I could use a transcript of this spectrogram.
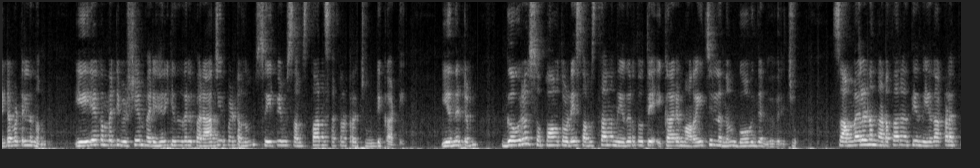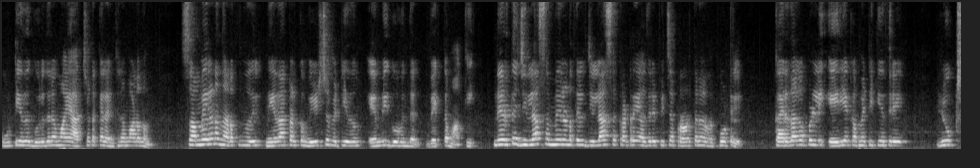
ഇടപെട്ടില്ലെന്നും ഏരിയ കമ്മിറ്റി വിഷയം പരിഹരിക്കുന്നതിൽ പരാജയപ്പെട്ടെന്നും സി പി എം സംസ്ഥാന സെക്രട്ടറി ചൂണ്ടിക്കാട്ടി. എന്നിട്ടും ഗൗരവ സ്വഭാവത്തോടെ സംസ്ഥാന നേതൃത്വത്തെ ഇക്കാര്യം അറിയിച്ചില്ലെന്നും ഗോവിന്ദൻ വിവരിച്ചു. സമ്മേളനം നടത്താനെത്തിയ നേതാക്കളെ പൂട്ടിയത് ഗുരുതരമായ അച്ചടക്ക ലംഘനമാണെന്നും സമ്മേളനം നടത്തുന്നതിൽ നേതാക്കൾക്ക് വീഴ്ച പറ്റിയതും എം വി ഗോവിന്ദൻ വ്യക്തമാക്കി. നേരത്തെ ജില്ലാ സമ്മേളനത്തിൽ ജില്ലാ സെക്രട്ടറി അവതരിപ്പിച്ച പ്രവർത്തന റിപ്പോർട്ടിൽ കരുതാകപ്പള്ളി ഏരിയ കമ്മിറ്റിക്കെതിരെ രൂക്ഷ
